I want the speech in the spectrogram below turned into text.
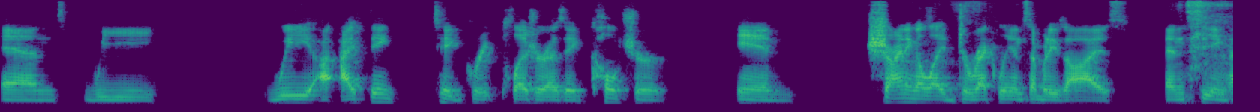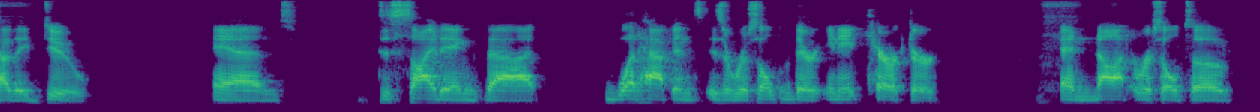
And we, we, I think, take great pleasure as a culture in shining a light directly in somebody's eyes and seeing how they do and deciding that what happens is a result of their innate character and not a result of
